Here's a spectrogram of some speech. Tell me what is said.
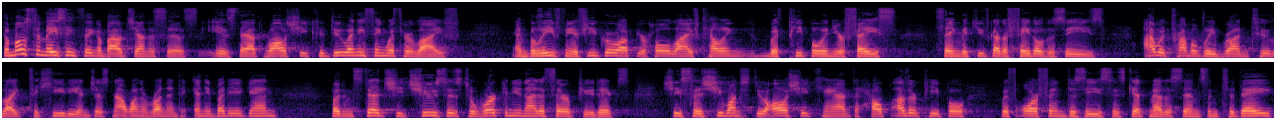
the most amazing thing about Genesis is that while she could do anything with her life, and believe me, if you grow up your whole life telling with people in your face saying that you've got a fatal disease, I would probably run to like Tahiti and just not want to run into anybody again. But instead, she chooses to work in United Therapeutics. She says she wants to do all she can to help other people with orphan diseases get medicines. And today,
